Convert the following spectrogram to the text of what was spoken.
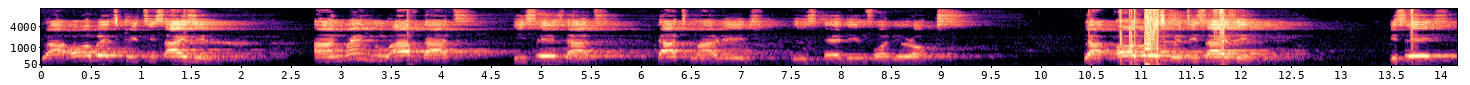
You are always criticizing. And when you have that he says that that marriage is heading for the rocks. You are always criticizing. He says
